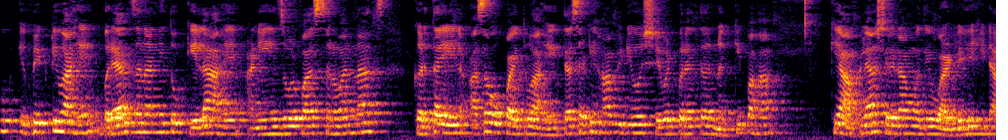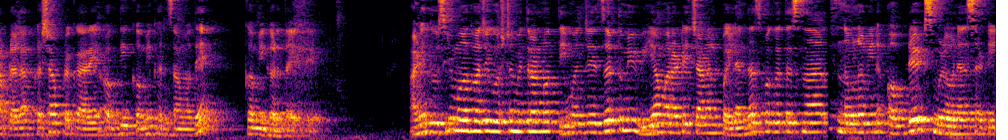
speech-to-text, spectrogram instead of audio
खूप इफेक्टिव्ह आहे बऱ्याच जणांनी तो केला आहे आणि जवळपास सर्वांनाच करता येईल असा उपाय तो आहे. त्यासाठी हा व्हिडिओ शेवटपर्यंत नक्की पहा. की आपल्या शरीरामध्ये वाढलेली हीट आपल्याला कशा प्रकारे अगदी कमी खर्चामध्ये कमी करता येते. आणि दुसरी महत्वाची गोष्ट मित्रांनो ती म्हणजे जर तुम्ही विया मराठी चॅनल पहिल्यांदाच बघत असणार नवनवीन अपडेट्स मिळवण्यासाठी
